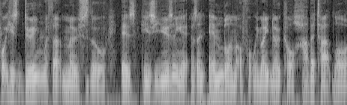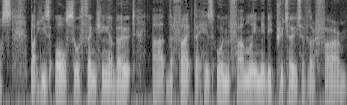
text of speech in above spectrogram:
What he's doing with that mouse, though, is he's using it as an emblem of what we might now call habitat loss, but he's also thinking about uh, the fact that his own family may be put out of their farm.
